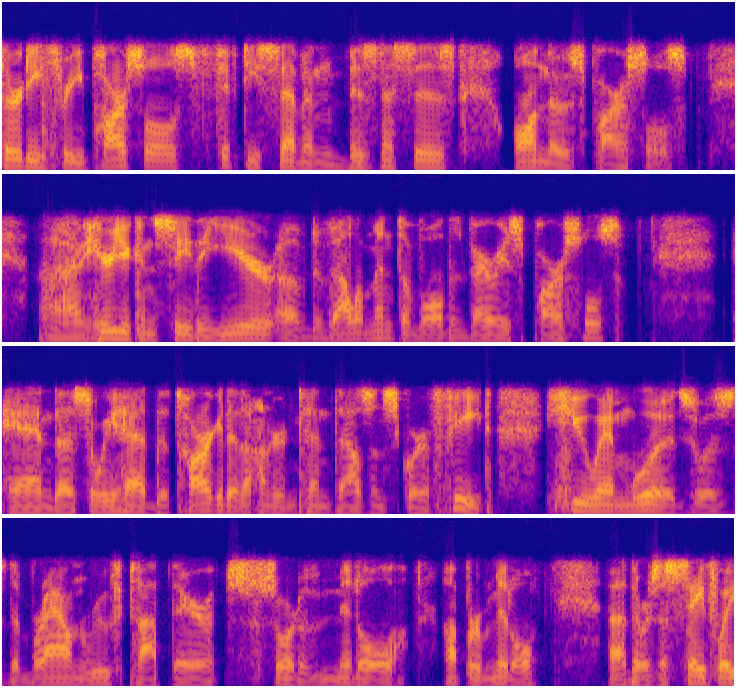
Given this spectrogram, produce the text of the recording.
33 parcels, 57 businesses on those parcels. Uh, here you can see the year of development of all the various parcels. And uh, so we had the target at 110,000 square feet. Hugh M. Woods was the brown rooftop there, sort of middle, upper middle. Uh, there was a Safeway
